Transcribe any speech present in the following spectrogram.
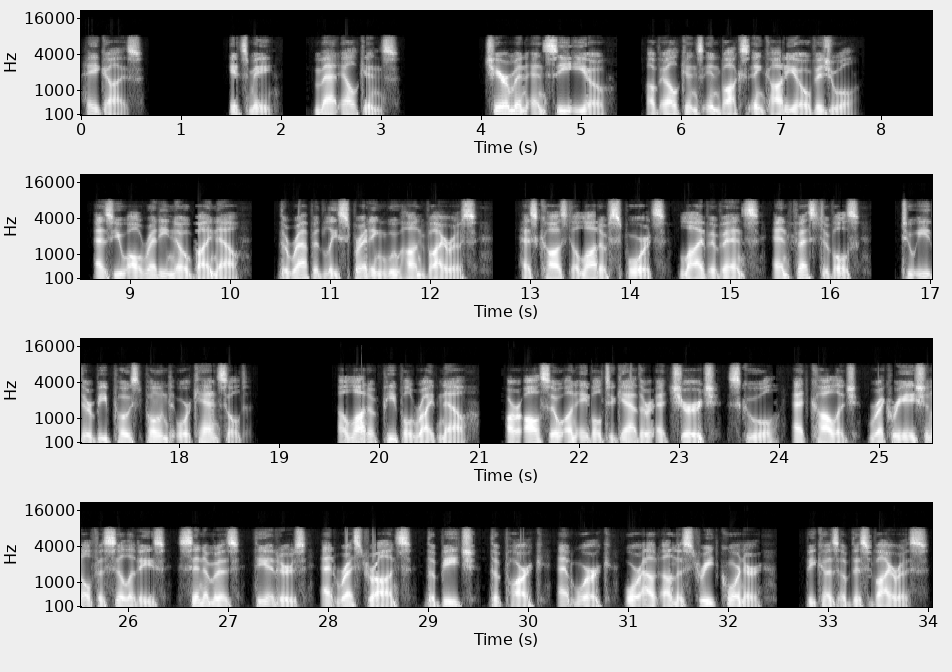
Hey guys. It's me, Matt Elkins. Chairman and CEO, of Elkins Inbox Inc. Audio Visual. As you already know by now, the rapidly spreading Wuhan virus, has caused a lot of sports, live events, and festivals, to either be postponed or cancelled. A lot of people right now, are also unable to gather at church, school, at college, recreational facilities, cinemas, theaters, at restaurants, the beach, the park, at work, or out on the street corner, because of this virus.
